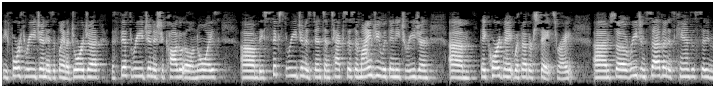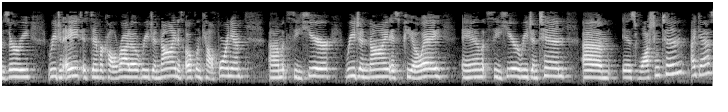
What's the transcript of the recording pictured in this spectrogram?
The fourth region is Atlanta, Georgia. The fifth region is Chicago, Illinois. Um, the sixth region is Denton, Texas. And mind you, within each region, um, they coordinate with other states, right? Um, so region seven is Kansas City, Missouri. Region 8 is Denver, Colorado. Region 9 is Oakland, California. Um, let's see here. Region 9 is POA. And let's see here. Region 10 um, is Washington, I guess.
